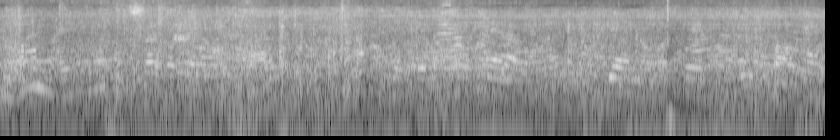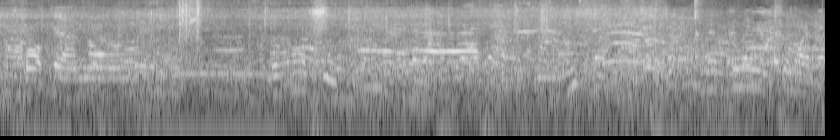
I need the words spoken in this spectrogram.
อยู่บ้านไหนจ๊ะ แกนอนแกนอน บอกแกนอนแล้วก็ปลูกแม่ตู้สวัสดี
